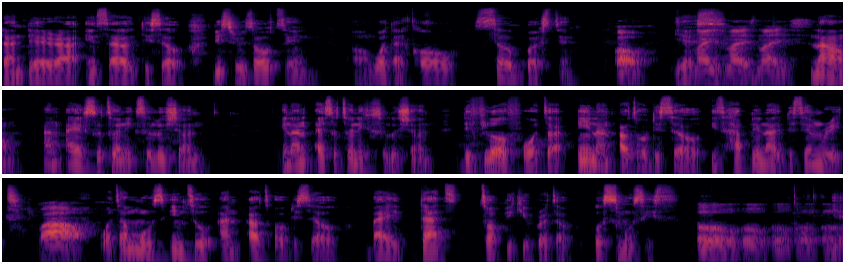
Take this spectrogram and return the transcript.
than there are inside the cell. This results in um, what I call cell bursting. Oh, yes. Nice, nice, nice. Now, an isotonic solution, in an isotonic solution, the flow of water in and out of the cell is happening at the same rate. Wow. Water moves into and out of the cell by that topic you brought up, osmosis. Oh, oh, oh, oh, oh. Yes.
